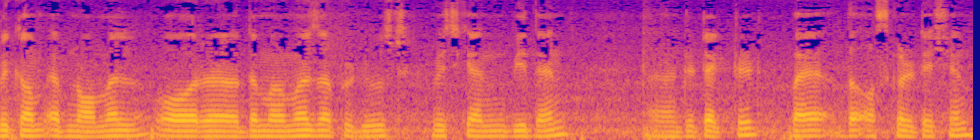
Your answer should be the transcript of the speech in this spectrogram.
become abnormal or uh, the murmurs are produced which can be then uh, detected by the auscultation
